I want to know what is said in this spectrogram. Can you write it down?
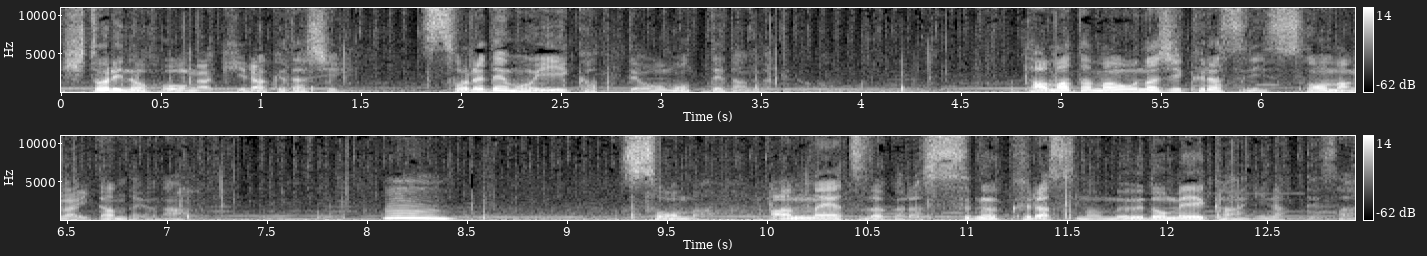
一人の方が気楽だしそれでもいいかって思ってたんだけどたまたま同じクラスに相馬がいたんだよな。うん。相馬あんなやつだからすぐクラスのムードメーカーになってさ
